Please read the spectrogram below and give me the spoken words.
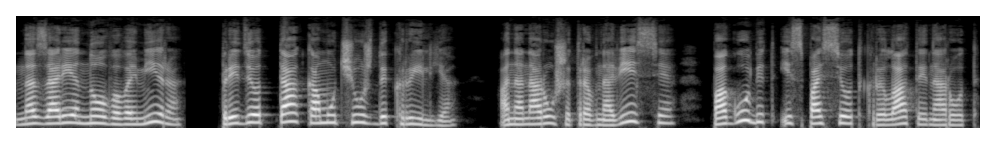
На заре нового мира придет та, кому чужды крылья. Она нарушит равновесие, погубит и спасет крылатый народ.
